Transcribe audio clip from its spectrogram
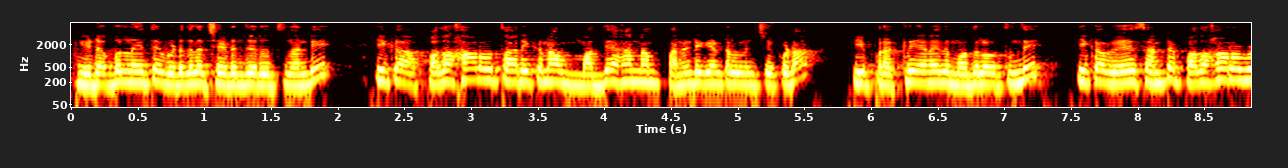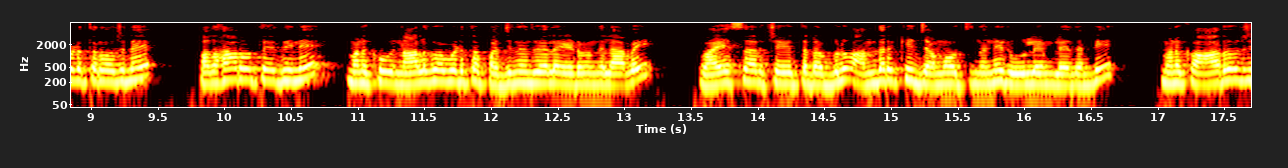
ఈ డబ్బులను అయితే విడుదల చేయడం జరుగుతుందండి. ఇక పదహారవ తారీఖున మధ్యాహ్నం పన్నెండు గంటల నుంచి కూడా ఈ ప్రక్రియ అనేది మొదలవుతుంది. ఇక వేస్ అంటే పదహారో విడత రోజునే పదహారవ తేదీనే మనకు నాలుగో విడత పద్దెనిమిది వేల ఏడు వందల యాభై వైఎస్ఆర్ చేయుత డబ్బులు అందరికీ జమ అవుతుందని రూల్ ఏం లేదండి. మనకు ఆ రోజు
